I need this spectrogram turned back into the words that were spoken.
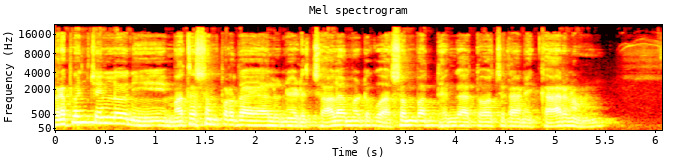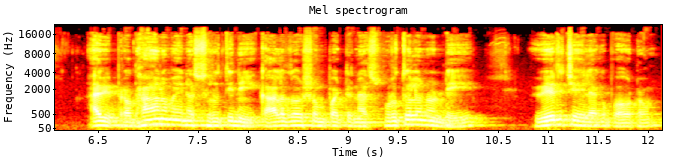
ప్రపంచంలోని మత సంప్రదాయాలు నేడు చాలా మటుకు అసంబద్ధంగా తోచడానికి కారణం అవి ప్రధానమైన శృతిని కాలదోషం పట్టిన స్మృతుల నుండి వేరు చేయలేకపోవటం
